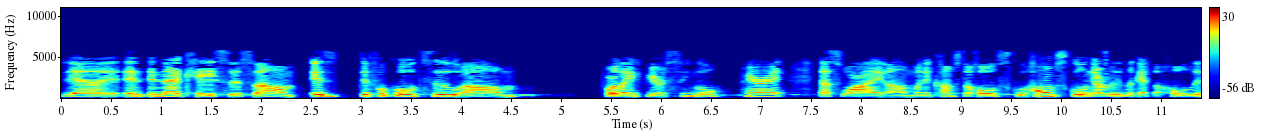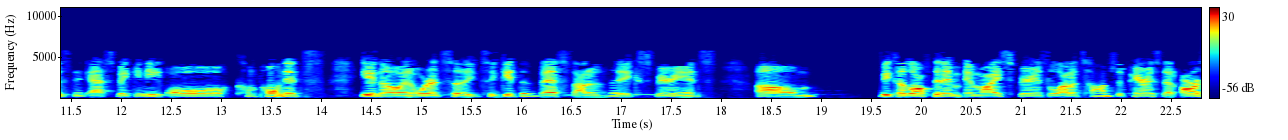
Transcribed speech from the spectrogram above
Yeah, in in that case, it's um it's difficult to um for like if you're single parent. That's why um when it comes to whole school homeschooling, I really look at the holistic aspect. You need all components, you know, in order to to get the best out of the experience. Um because often in, in, my experience, a lot of times the parents that are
